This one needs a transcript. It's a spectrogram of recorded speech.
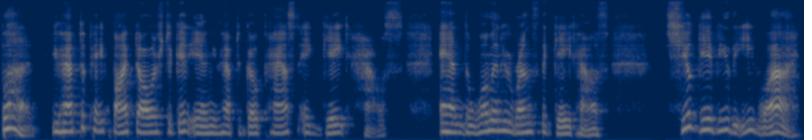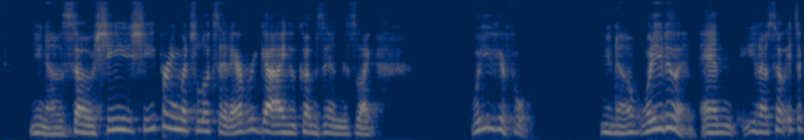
but you have to pay $5 to get in. You have to go past a gatehouse. And the woman who runs the gatehouse, she'll give you the evil eye, you know. So she she pretty much looks at every guy who comes in and is like, what are you here for? You know what are you doing? And you know so it's a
